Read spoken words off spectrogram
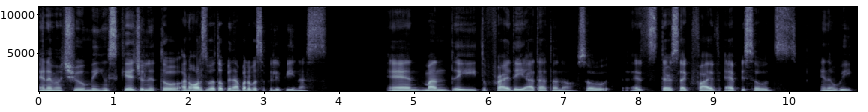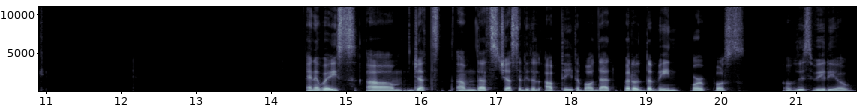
And I'm assuming yung schedule nito, anong oras ba ito pinapalabas sa Pilipinas? And Monday to Friday yata to, no? So, it's there's like five episodes in a week. Anyways, um, just um, that's just a little update about that. but the main purpose of this video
